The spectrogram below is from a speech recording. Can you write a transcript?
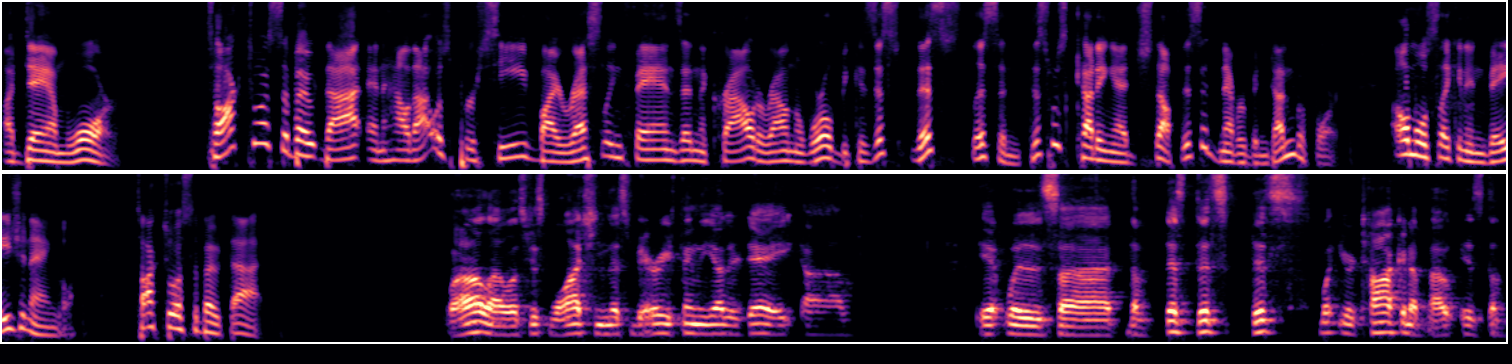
a damn war. Talk to us about that and how that was perceived by wrestling fans and the crowd around the world because this this listen, this was cutting edge stuff. This had never been done before. Almost like an invasion angle. Talk to us about that. Well, I was just watching this very thing the other day. Uh, it was uh, the this this this what you're talking about is the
